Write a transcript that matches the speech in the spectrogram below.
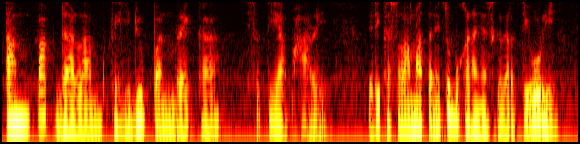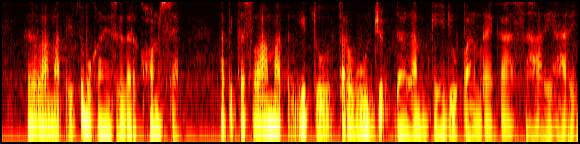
tampak dalam kehidupan mereka setiap hari. Jadi keselamatan itu bukan hanya sekedar teori, keselamatan itu bukan hanya sekedar konsep, tapi keselamatan itu terwujud dalam kehidupan mereka sehari-hari.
